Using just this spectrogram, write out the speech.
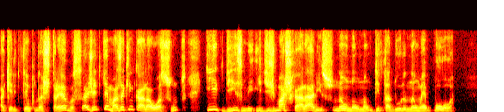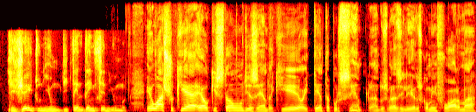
àquele tempo das trevas, a gente tem mais é que encarar o assunto e, diz e desmascarar isso. Não, não, não, ditadura não é boa de jeito nenhum, de tendência nenhuma. Eu acho que é, é o que estão dizendo aqui, 80% né, dos brasileiros, como informa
